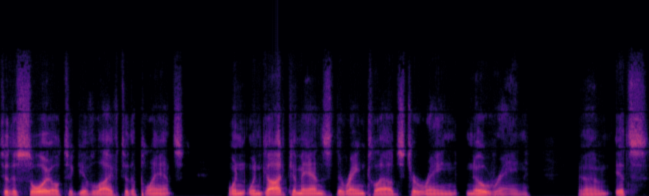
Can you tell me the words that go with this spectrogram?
to the soil to give life to the plants, when when God commands the rain clouds to rain no rain, um, it's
